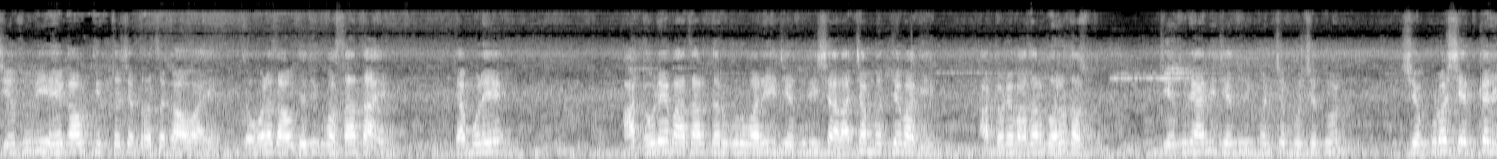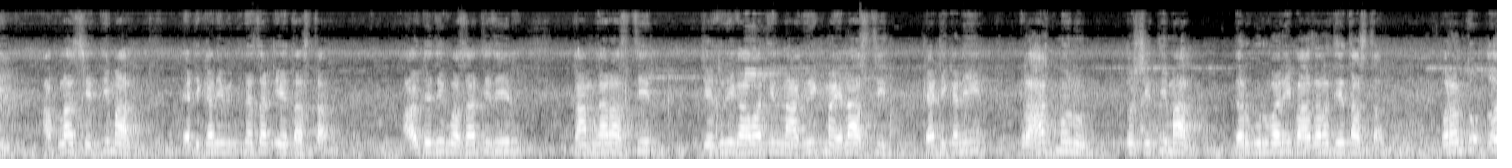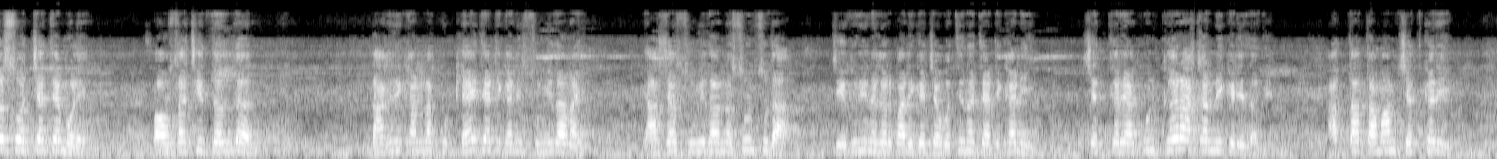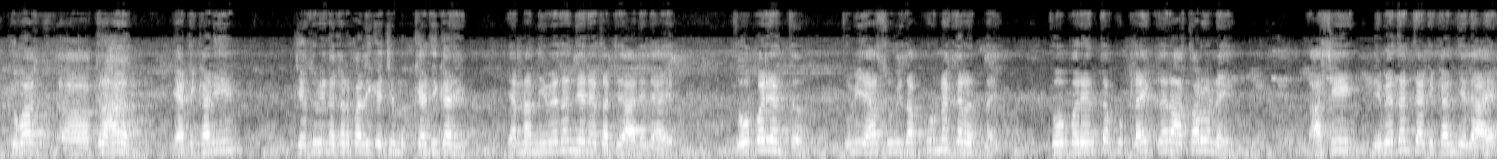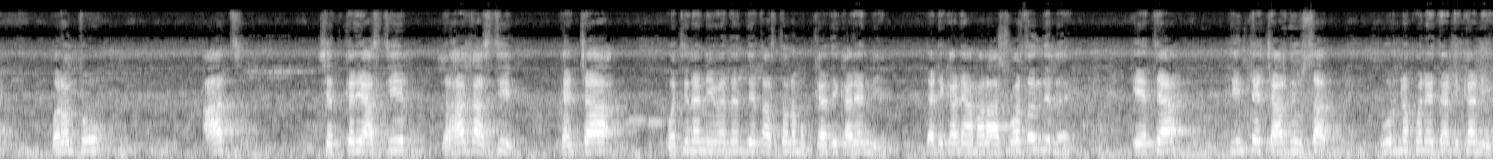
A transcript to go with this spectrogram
जेजुरी हे गाव तीर्थक्षेत्राचं गाव आहे. जवळच औद्योगिक वसाहत आहे. त्यामुळे आठवडे बाजार दर गुरुवारी जेजुरी शहराच्या मध्यभागी आठवडे बाजार भरत असतो. जेजुरी आणि जेजुरी पंचक्रोशीतून शेकडो शेतकरी आपला शेतीमाल या ठिकाणी विकण्यासाठी येत असतात. औद्योगिक वसाहतीतील कामगार असतील जेजुरी गावातील नागरिक महिला असतील त्या ठिकाणी ग्राहक म्हणून तो शेतीमाल दर गुरुवारी बाजारात येत असतात. परंतु अस्वच्छतेमुळे पावसाची दलदल नागरिकांना कुठल्याही त्या ठिकाणी सुविधा नाही. अशा सुविधा नसूनसुद्धा जेजुरी नगरपालिकेच्या वतीनं त्या ठिकाणी शेतकऱ्याकडून कर आकारणी केली जाते. आत्ता तमाम शेतकरी किंवा ग्राहक या ठिकाणी जेजुरी नगरपालिकेचे मुख्याधिकारी यांना निवेदन देण्यासाठी आलेले आहेत. जोपर्यंत तुम्ही ह्या सुविधा पूर्ण करत नाही तोपर्यंत कुठलाही कर आकारू नये अशी निवेदन त्या ठिकाणी दिलं आहे. परंतु आज शेतकरी असतील ग्राहक असतील यांच्या वतीनं निवेदन देत असताना मुख्याधिकाऱ्यांनी त्या ठिकाणी आम्हाला आश्वासन दिलं आहे की येत्या तीन ते चार दिवसात पूर्णपणे त्या ठिकाणी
